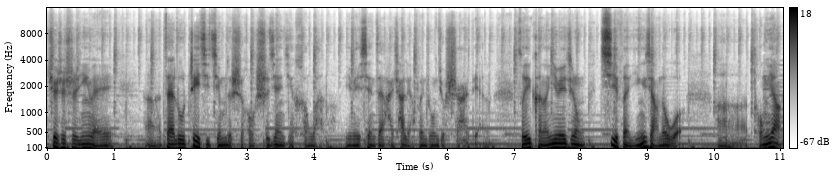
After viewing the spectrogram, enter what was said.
确实是因为，呃，在录这期节目的时候，时间已经很晚了。因为现在还差两分钟就十二点了，所以可能因为这种气氛影响的我，啊、同样，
